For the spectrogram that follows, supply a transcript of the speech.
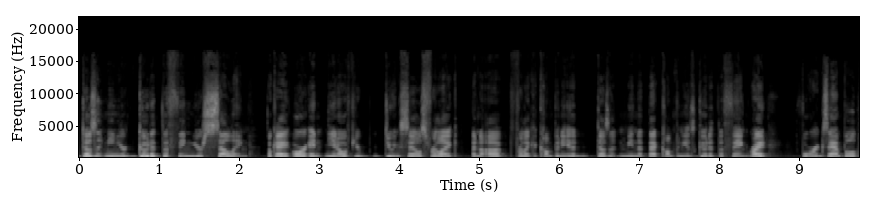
doesn't mean you're good at the thing you're selling. Okay, or in you know if you're doing sales for like an uh, for like a company, that doesn't mean that that company is good at the thing, right? For example,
